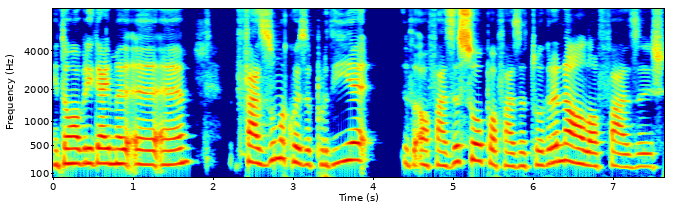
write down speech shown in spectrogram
Então obriguei-me a, a, a fazes uma coisa por dia, ou fazes a sopa, ou fazes a tua granola, ou fazes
